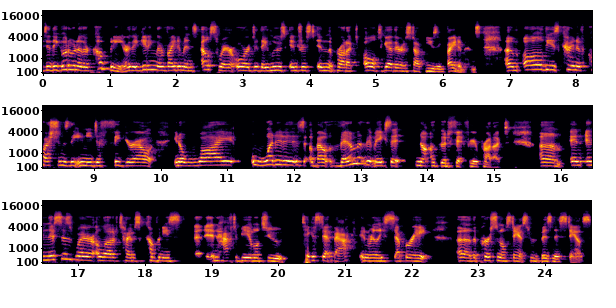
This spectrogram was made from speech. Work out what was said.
did they go to another company? Are they getting their vitamins elsewhere? Or did they lose interest in the product altogether and stop using vitamins? Um, all these kind of questions that you need to figure out, you know, why, what it is about them that makes it not a good fit for your product. Um, and, and this is where a lot of times companies uh, and have to be able to take a step back and really separate uh, the personal stance from the business stance.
